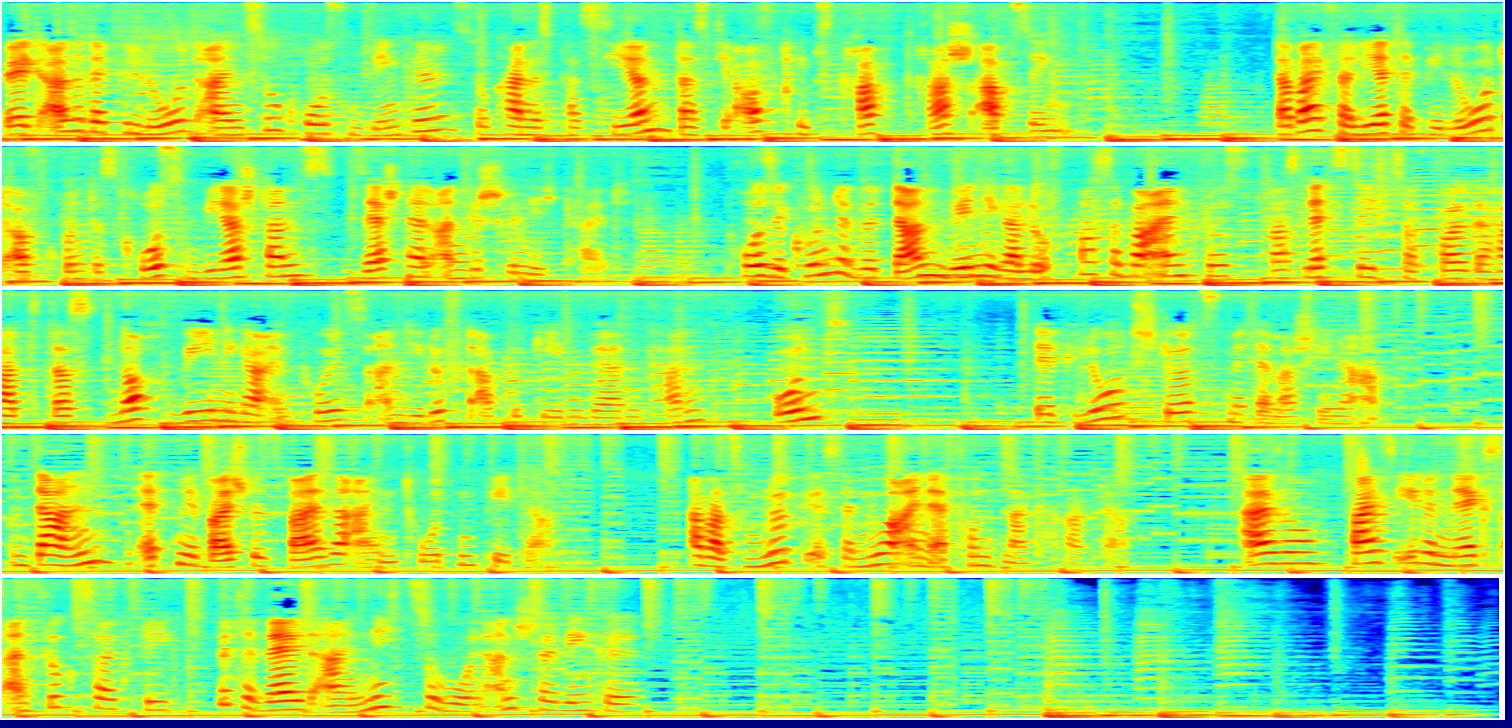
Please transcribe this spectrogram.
Wählt also der Pilot einen zu großen Winkel, so kann es passieren, dass die Auftriebskraft rasch absinkt. Dabei verliert der Pilot aufgrund des großen Widerstands sehr schnell an Geschwindigkeit. Pro Sekunde wird dann weniger Luftmasse beeinflusst, was letztlich zur Folge hat, dass noch weniger Impuls an die Luft abgegeben werden kann und der Pilot stürzt mit der Maschine ab. Und dann hätten wir beispielsweise einen toten Peter. Aber zum Glück ist er nur ein erfundener Charakter. Also, falls ihr demnächst ein Flugzeug fliegt, bitte wählt einen nicht zu hohen Anstellwinkel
